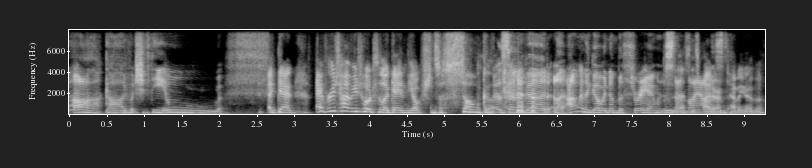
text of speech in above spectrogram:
Oh God, which of the ooh Again, every time you talk to Loghain, the options are so good. So good. Like, I'm gonna go with number three. I'm gonna Ooh, stand that's by the spider I'm Alice. tapping over.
